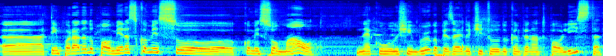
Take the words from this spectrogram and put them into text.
A temporada do Palmeiras começou começou mal, né, com o Luxemburgo, apesar do título do Campeonato Paulista.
